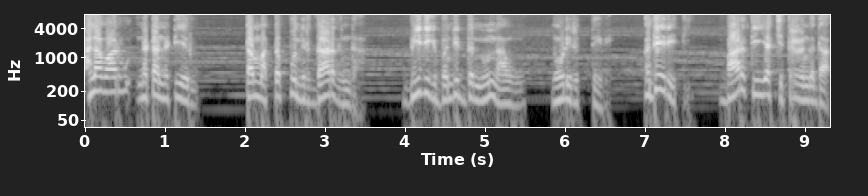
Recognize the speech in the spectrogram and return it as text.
ಹಲವಾರು ನಟ ನಟಿಯರು ತಮ್ಮ ತಪ್ಪು ನಿರ್ಧಾರದಿಂದ ಬೀದಿಗೆ ಬಂದಿದ್ದನ್ನು ನಾವು ನೋಡಿರುತ್ತೇವೆ. ಅದೇ ರೀತಿ ಭಾರತೀಯ ಚಿತ್ರರಂಗದ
